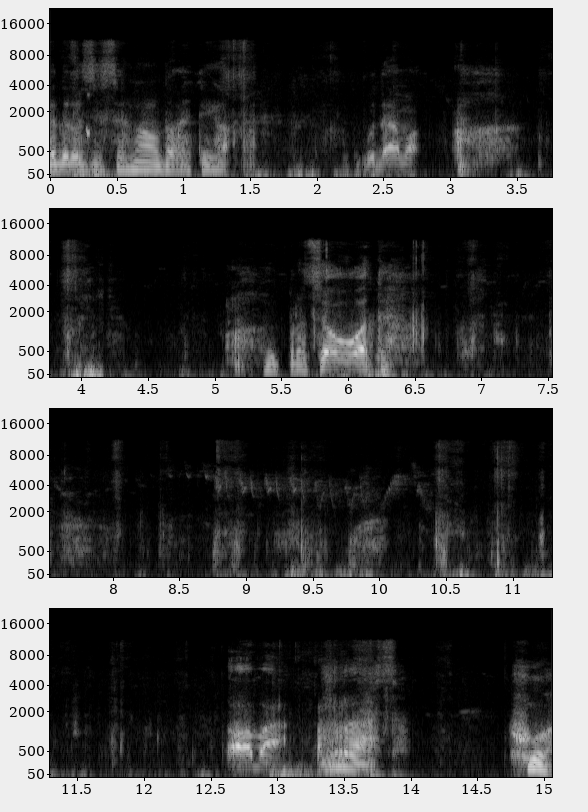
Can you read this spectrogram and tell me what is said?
Є, друзі, сигнал, давайте його будемо відпрацьовувати. Оба! Раз. Фу.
